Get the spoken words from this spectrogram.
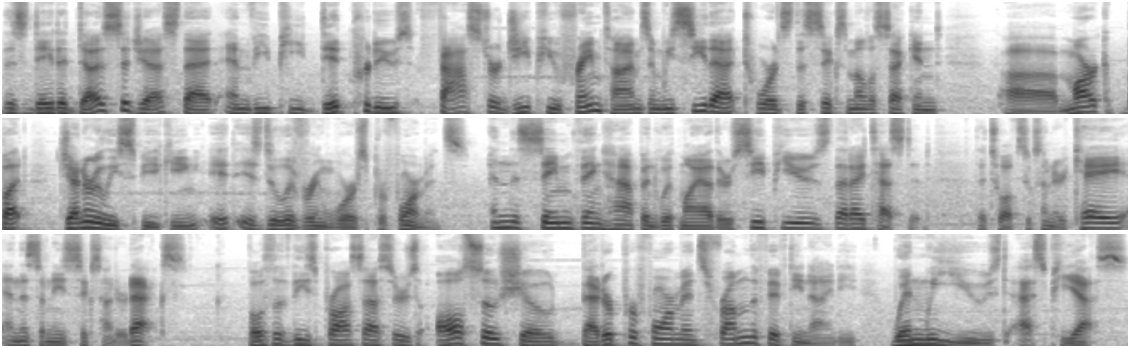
This data does suggest that MVP did produce faster GPU frame times, and we see that towards the 6 millisecond uh, mark, but generally speaking, it is delivering worse performance. And the same thing happened with my other CPUs that I tested, the 12600K and the 7600X. Both of these processors also showed better performance from the 5090 when we used SPS.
